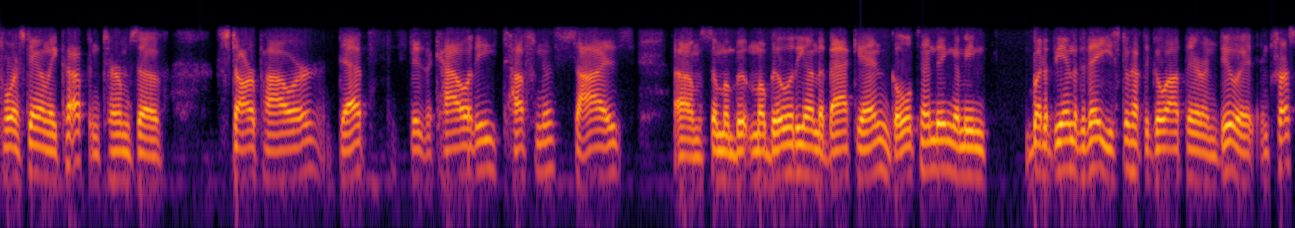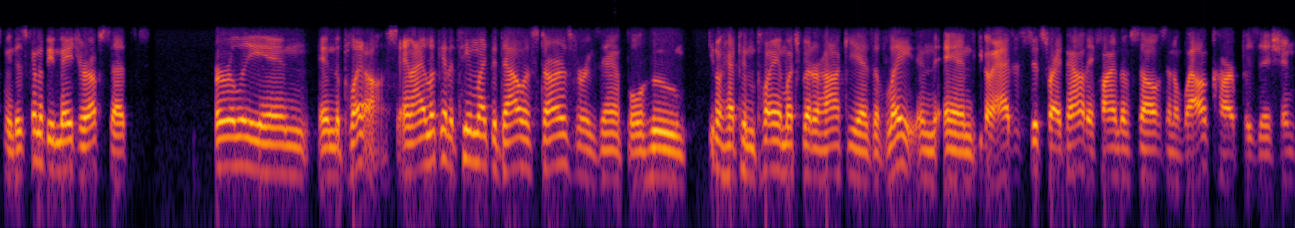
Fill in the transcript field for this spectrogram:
for a Stanley Cup in terms of star power, depth, physicality, toughness, size, um, some mob- mobility on the back end, goaltending. I mean, but at the end of the day, you still have to go out there and do it. And trust me, there's going to be major upsets early in in the playoffs. And I look at a team like the Dallas Stars, for example, who you know have been playing much better hockey as of late. And and you know as it sits right now, they find themselves in a wild card position.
